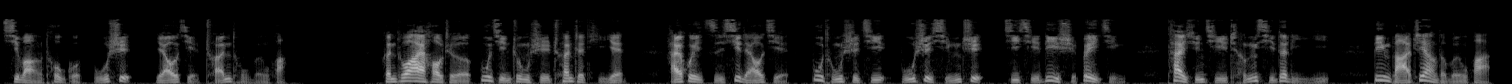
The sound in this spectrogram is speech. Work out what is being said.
希望透过服饰了解传统文化。很多爱好者不仅重视穿着体验，还会仔细了解不同时期服饰形制及其历史背景，探寻其承袭的礼仪，并把这样的文化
